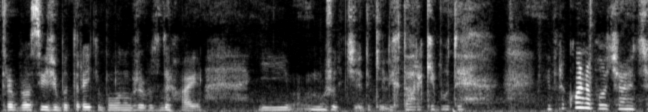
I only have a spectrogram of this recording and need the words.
Треба свіжі батарейки, бо воно вже здихає. І можуть такі ліхтарики бути. І прикольно виходить.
